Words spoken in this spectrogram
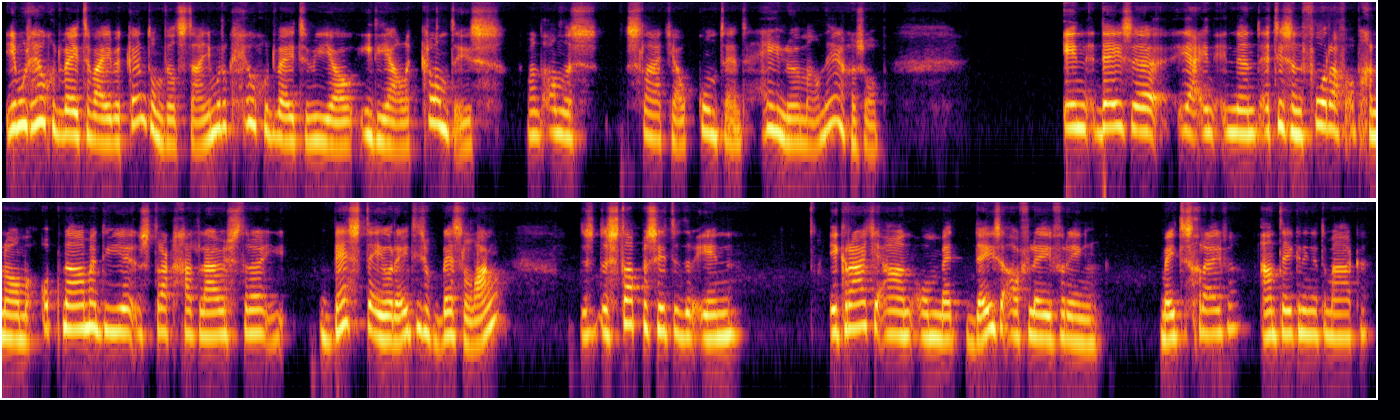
Je moet heel goed weten waar je bekend om wilt staan. Je moet ook heel goed weten wie jouw ideale klant is. Want anders slaat jouw content helemaal nergens op. In deze, ja, in, in een, het is een vooraf opgenomen opname die je straks gaat luisteren. Best theoretisch, ook best lang. Dus de stappen zitten erin. Ik raad je aan om met deze aflevering mee te schrijven, aantekeningen te maken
